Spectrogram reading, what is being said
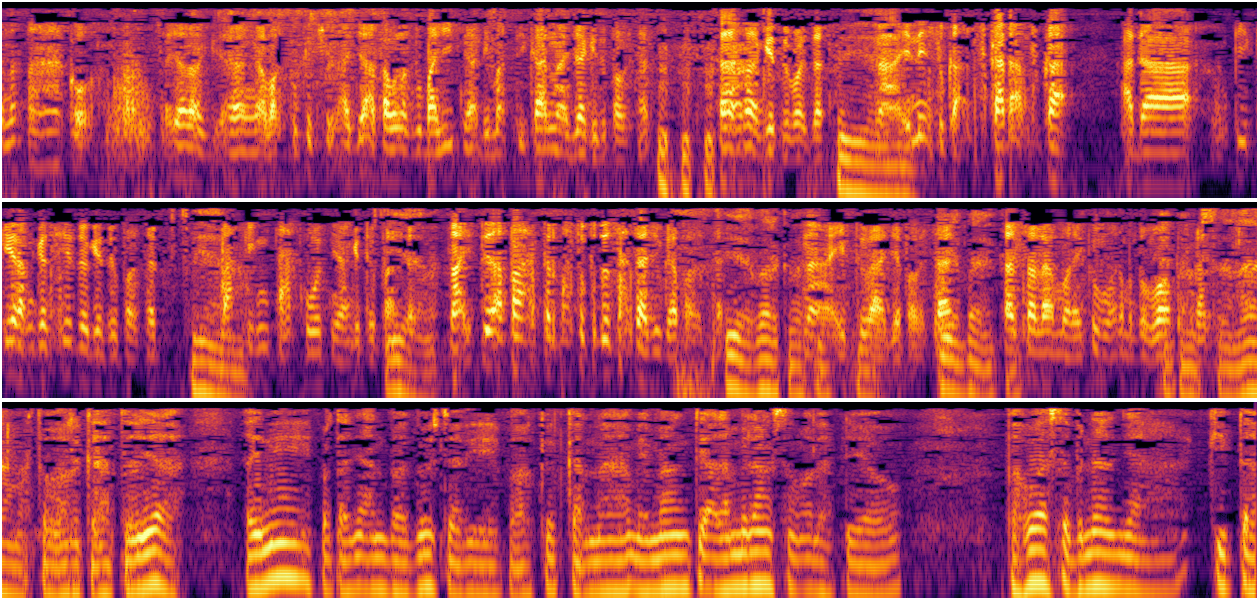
kenapa kok saya lagi eh, nggak waktu kecil aja atau waktu bayi nggak dimatikan aja gitu Pak Ustaz gitu Pak Ustaz iya. nah ini suka sekarang suka ada pikiran ke situ gitu Pak Ustaz. Iya. saking takutnya gitu Pak. Ustaz iya. nah itu apa termasuk putus asa juga Pak Ustaz? Iya, nah itu aja Pak Ustaz. Iya, Assalamualaikum warahmatullahi wabarakatuh. Assalamualaikum warahmatullahi wabarakatuh. Ya ini pertanyaan bagus dari Pak Akid karena memang dialami langsung oleh beliau bahwa sebenarnya kita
